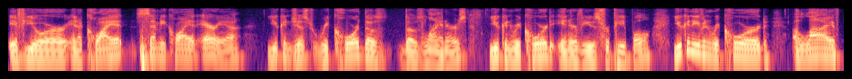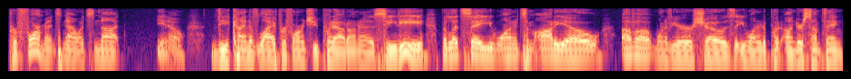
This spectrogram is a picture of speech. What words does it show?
If you're in a quiet, semi-quiet area, you can just record those those liners. You can record interviews for people. You can even record a live performance. Now it's not you know the kind of live performance you'd put out on a CD. But let's say you wanted some audio of a one of your shows that you wanted to put under something.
